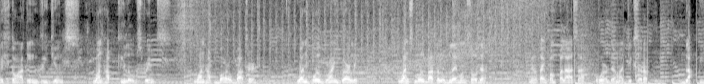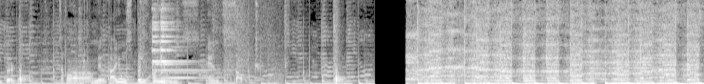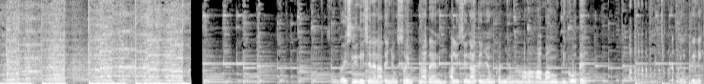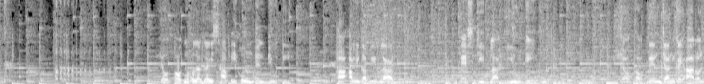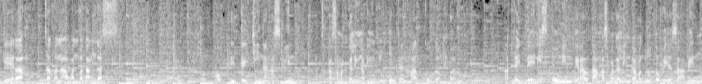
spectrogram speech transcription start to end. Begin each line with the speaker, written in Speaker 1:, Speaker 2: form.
Speaker 1: guys, itong ating ingredients. 1 half kilo of shrimps, 1 half bar of butter, 1 whole grind garlic, 1 small bottle of lemon soda, meron tayong pampalasa or the magic syrup, black pepper, tsaka meron tayong spring onions and Guys, linisin na natin yung shrimp natin. Alisin natin yung kanyang mahahabang bigote at yung tinik. Shout out nga pala guys, Happy Home and Beauty. Ha Amigably Vlog. SG Vlog UAE. Shout out din dyan kay Harold Guerra sa Tanawan, Batangas. Shout out din kay Gina Hasmin sa magagaling nating magluto dyan, Marco Gamban. At kay Dennis Onin Peralta, mas magaling ka magluto kaysa sa akin.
